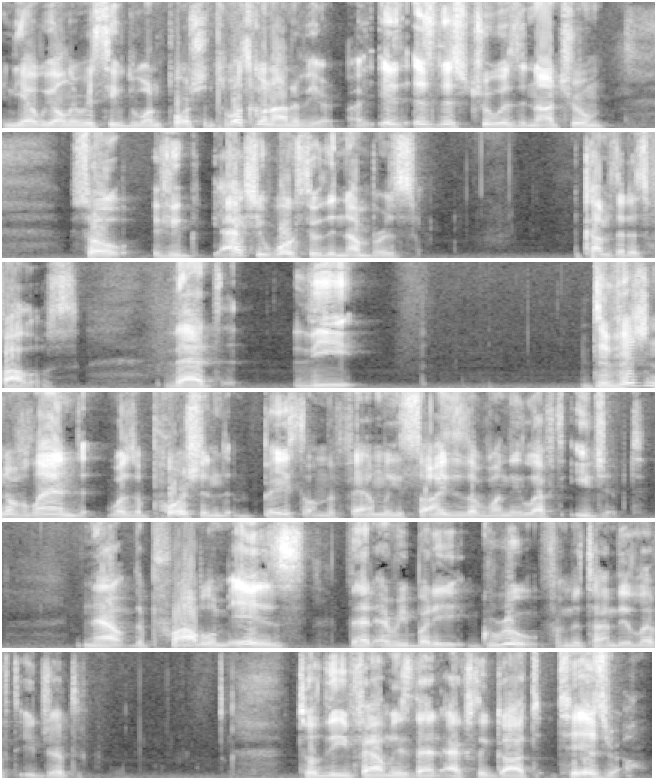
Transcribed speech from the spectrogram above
and yet we only received one portion. So what's going on over here? Uh, is, is this true? Is it not true? So if you actually work through the numbers, it comes out as follows: that the division of land was apportioned based on the family sizes of when they left Egypt. Now, the problem is that everybody grew from the time they left Egypt to the families that actually got to Israel.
